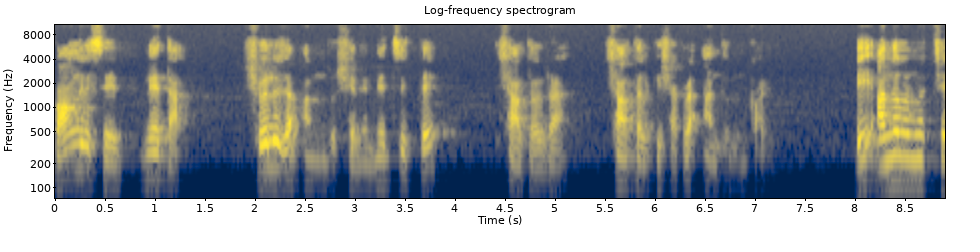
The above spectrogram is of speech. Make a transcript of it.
কংগ্রেসের নেতা শৈলজা আনন্দ সেনের নেতৃত্বে সাঁওতালরা সাঁওতাল কৃষকরা আন্দোলন করে। এই আন্দোলন হচ্ছে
